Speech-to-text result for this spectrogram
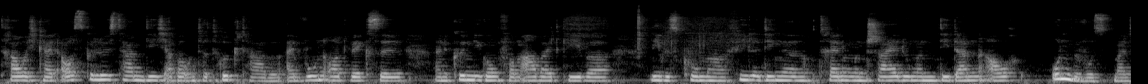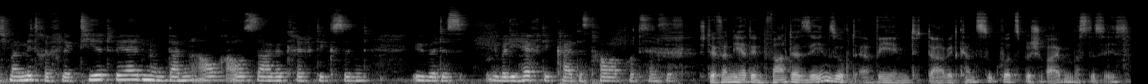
Traurigkeit ausgelöst haben, die ich aber unterdrückt habe? Ein Wohnortwechsel, eine Kündigung vom Arbeitgeber, Liebeskummer, viele Dinge, Trennungen, Scheidungen, die dann auch unbewusst manchmal mitreflektiert werden und dann auch aussagekräftig sind über, das, über die Heftigkeit des Trauerprozesses. Stefanie hat den der Sehnsucht erwähnt. David, kannst du kurz beschreiben, was das ist?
